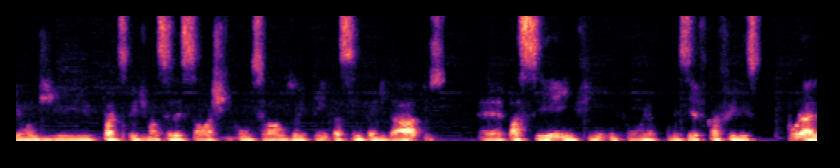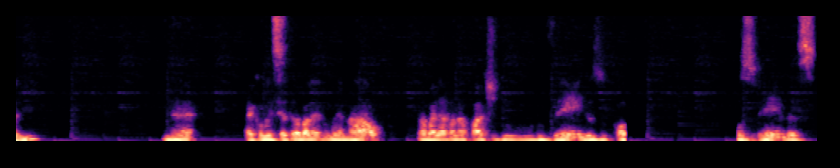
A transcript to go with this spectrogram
onde participei de uma seleção, acho que com, sei lá, uns 80, 100 candidatos. É, passei, enfim, então eu comecei a ficar feliz por ali, né? Aí comecei a trabalhar no Menal, trabalhava na parte do, do vendas, do pós-vendas,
